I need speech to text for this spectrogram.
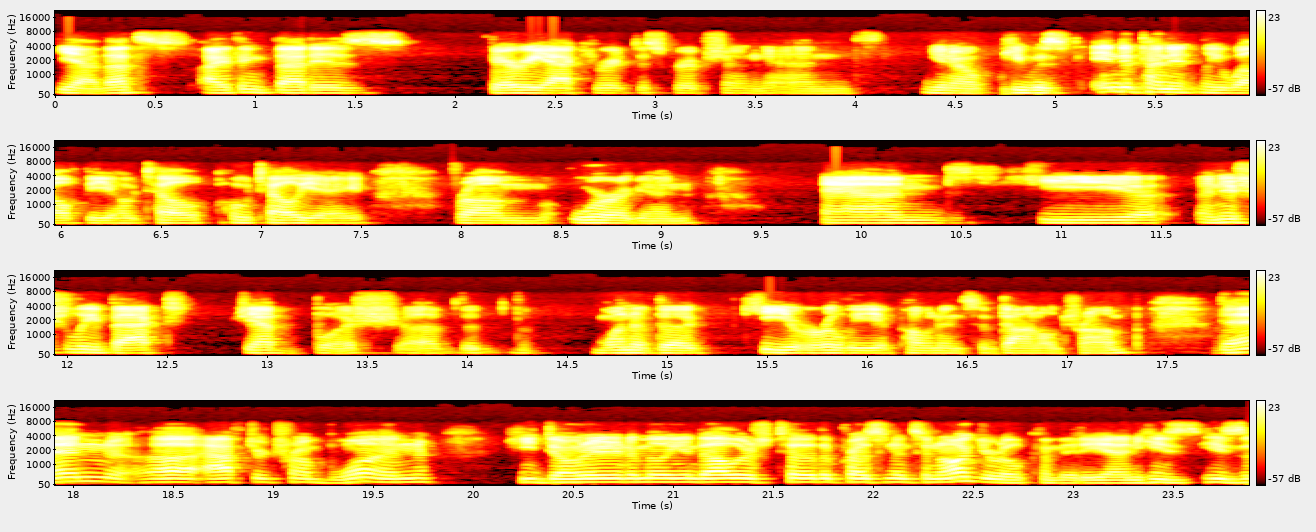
Yeah, that's, I think that is very accurate description. And, you know, he was independently wealthy hotel hotelier from Oregon. And he initially backed Jeb Bush, uh, the, the one of the key early opponents of Donald Trump. Then, uh, after Trump won, he donated a million dollars to the president's inaugural committee, and he's he's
